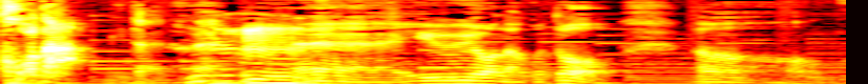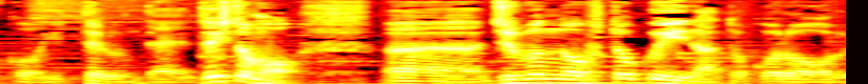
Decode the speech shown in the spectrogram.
こうだみたいなね、うんええいうようなことを、うんこう言ってるんで、ぜひとも、えー自分の不得意なところを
